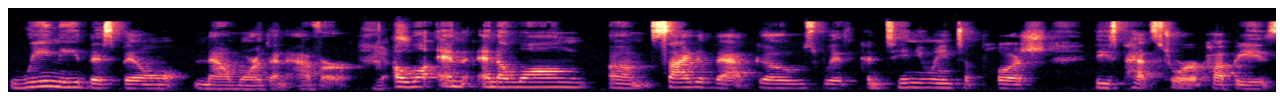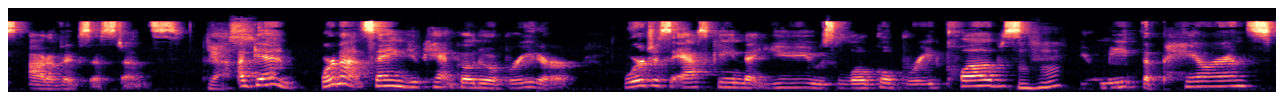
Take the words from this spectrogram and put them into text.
we need this bill now more than ever. Yes. Alo- and and along um, side of that goes with continuing to push these pet store puppies out of existence. Yes. Again, we're not saying you can't go to a breeder. We're just asking that you use local breed clubs. hmm You meet the parents.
